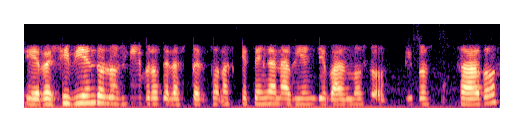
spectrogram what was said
eh, recibiendo los libros de las personas que tengan a bien llevarnos los libros usados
